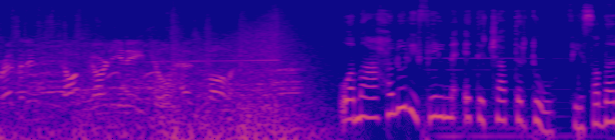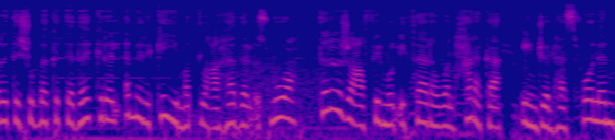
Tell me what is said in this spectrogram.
President's top guardian angel has fallen. ومع حلول فيلم It Chapter 2 في صدارة شباك التذاكر الأمريكي مطلع هذا الأسبوع تراجع فيلم الإثارة والحركة Angel Has Fallen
